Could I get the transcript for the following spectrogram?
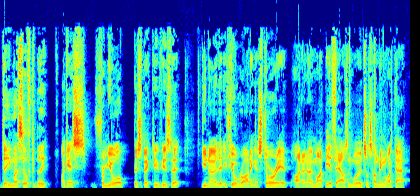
deemed myself to be. I guess from your perspective is that you know that if you're writing a story I don't know, it might be a thousand words or something like that,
